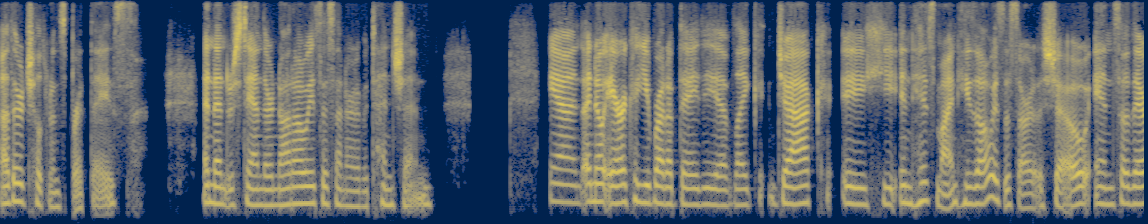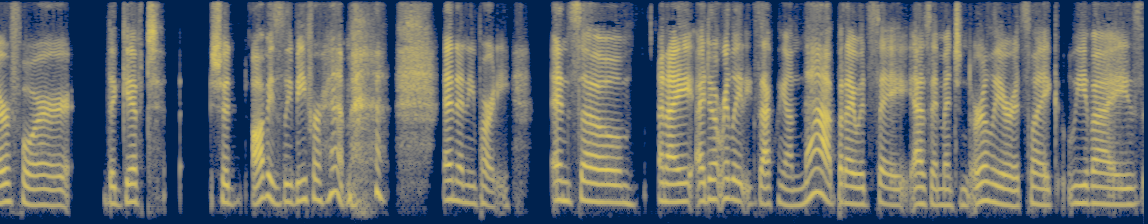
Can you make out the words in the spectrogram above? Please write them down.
other children's birthdays and understand they're not always the center of attention. And I know Erica, you brought up the idea of like Jack, eh, he in his mind, he's always the star of the show. And so therefore the gift should obviously be for him at any party. And so, and I I don't relate exactly on that, but I would say, as I mentioned earlier, it's like Levi's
